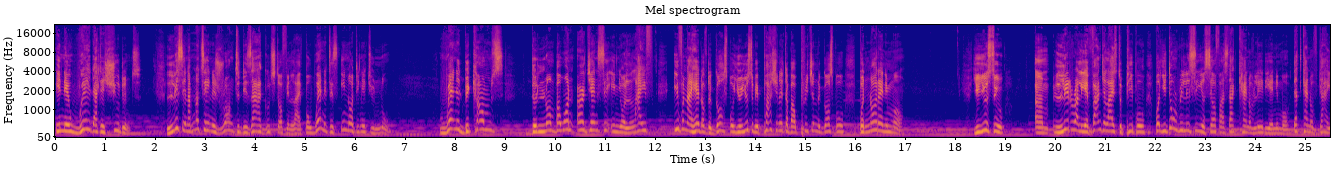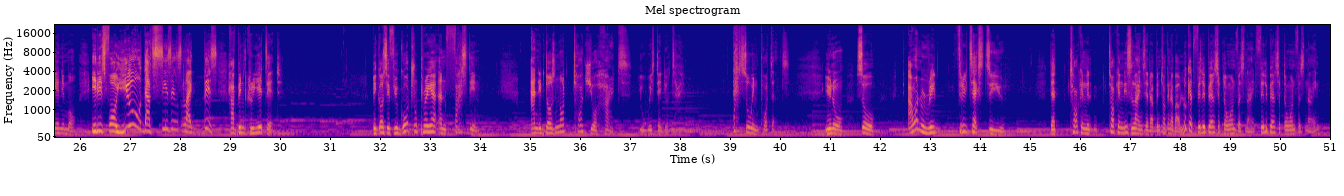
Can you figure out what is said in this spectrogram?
in a way that it shouldn't. Listen, I'm not saying it's wrong to desire good stuff in life, but when it is inordinate, you know. When it becomes the number one urgency in your life, even ahead of the gospel, you used to be passionate about preaching the gospel, but not anymore. You used to um, literally evangelize to people, but you don't really see yourself as that kind of lady anymore, that kind of guy anymore. It is for you that seasons like this have been created. Because if you go through prayer and fasting and it does not touch your heart, you wasted your time. That's so important. You know, so I want to read three texts to you that talk in talking these lines that I've been talking about. Look at Philippians chapter 1, verse 9. Philippians chapter 1, verse 9.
